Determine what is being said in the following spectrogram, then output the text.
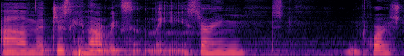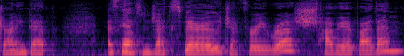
um, that just came out recently, starring, of course, Johnny Depp as Captain Jack Sparrow, Geoffrey Rush, Javier Bardem,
